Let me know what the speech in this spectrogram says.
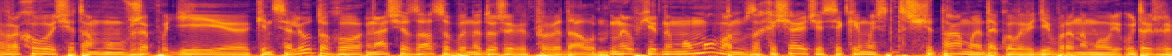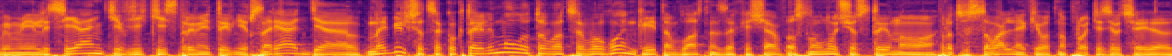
враховуючи там вже події кінця лютого, наші засоби не дуже відповідали необхідним умовам, захищаючись якимись щитами, деколи відібраними у тих же міліціянтів, якісь примітивні знаряддя. Найбільше це коктейлі Молотова, це вогонь, який там власне захищав основну частину протестувальників. От на протязі цієї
